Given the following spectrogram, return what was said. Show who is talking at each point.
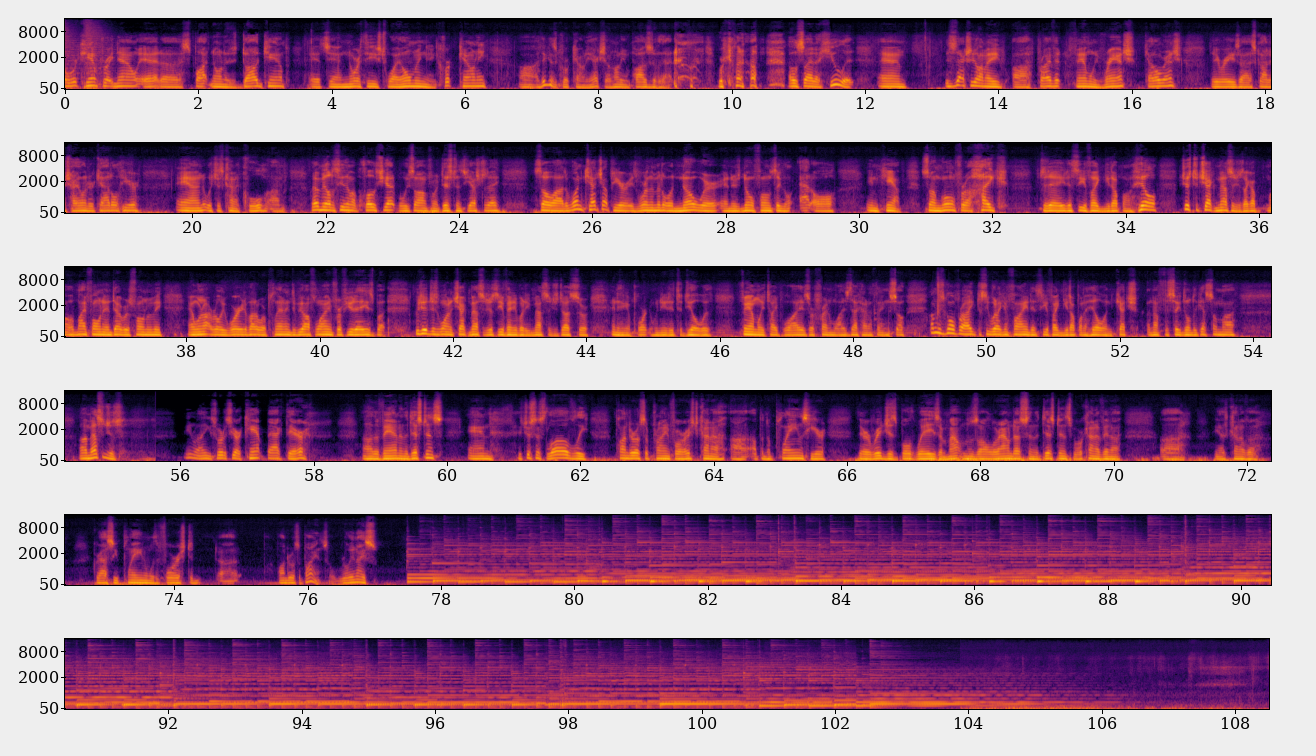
Speaker 1: So we're camped right now at a spot known as Dog Camp. It's in northeast Wyoming in Crook County. Uh, I think it's Crook County, actually. I'm not even positive of that. we're kind of outside of Hulett, and this is actually on a uh, private family ranch, cattle ranch. They raise uh, Scottish Highlander cattle here, and which is kind of cool. Um, we haven't been able to see them up close yet, but we saw them from a distance yesterday. So uh, the one catch up here is we're in the middle of nowhere and there's no phone signal at all in camp. So I'm going for a hike today to see if I can get up on a hill just to check messages. I got my phone and Debra's phone with me and we're not really worried about it. We're planning to be offline for a few days, but we did just want to check messages, see if anybody messaged us or anything important we needed to deal with family type wise or friend wise, that kind of thing. So I'm just going for a hike to see what I can find and see if I can get up on a hill and catch enough of a signal to get some uh, uh, messages. Meanwhile, you can sort of see our camp back there, uh, the van in the distance, and it's just this lovely ponderosa pine forest kind of uh, up in the plains here. There are ridges both ways and mountains all around us in the distance, but we're kind of in a, uh, you know, it's kind of a grassy plain with a forested uh, ponderosa pine. So really nice.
